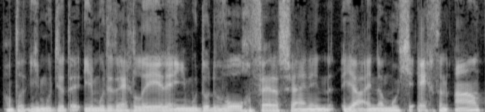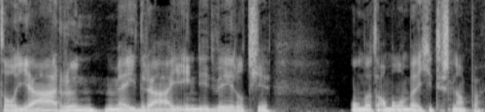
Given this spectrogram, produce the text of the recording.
want je, moet het, je moet het echt leren en je moet door de wol geverfd zijn. En, ja, en dan moet je echt een aantal jaren meedraaien in dit wereldje. Om dat allemaal een beetje te snappen.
